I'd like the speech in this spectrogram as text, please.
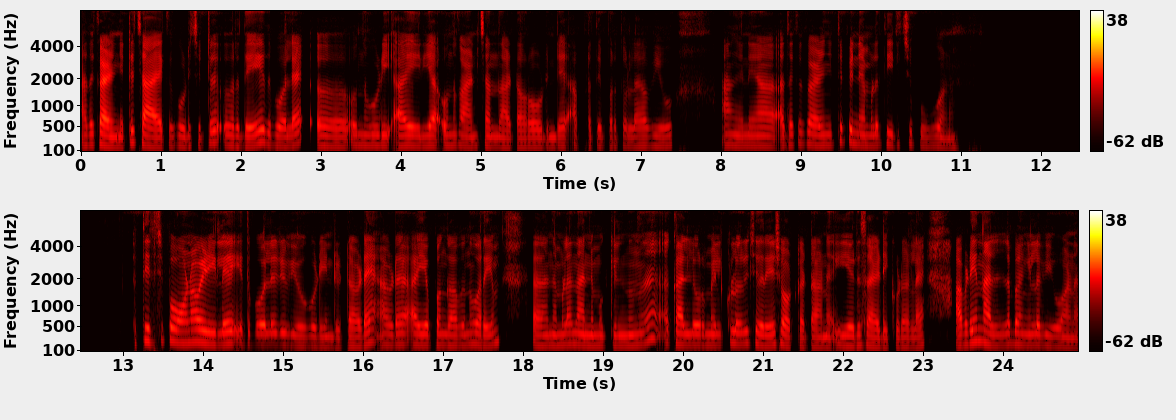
അത് കഴിഞ്ഞിട്ട് ചായയൊക്കെ കുടിച്ചിട്ട് വെറുതെ ഇതുപോലെ ഒന്നുകൂടി ആ ഏരിയ ഒന്ന് കാണിച്ചു തന്നതാട്ടോ റോഡിന്റെ അപ്പുറത്തും ഇപ്പുറത്തുള്ള വ്യൂ അങ്ങനെ അതൊക്കെ കഴിഞ്ഞിട്ട് പിന്നെ നമ്മൾ തിരിച്ചു പോവുകയാണ് തിരിച്ച് പോണ വഴിയിൽ ഇതുപോലൊരു വ്യൂ കൂടി ഉണ്ട് കേട്ടോ അവിടെ? അവിടെ അയ്യപ്പൻകാവ് എന്ന് പറയും നമ്മൾ നന്നമുക്കിൽ നിന്ന് കല്ലൂർമേൽക്കുള്ളൊരു ചെറിയ ഷോർട്ട് കട്ടാണ് ഈ ഒരു സൈഡിൽ കൂടെ ഉള്ളത് അവിടെയും നല്ല ഭംഗിയുള്ള വ്യൂ ആണ്.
